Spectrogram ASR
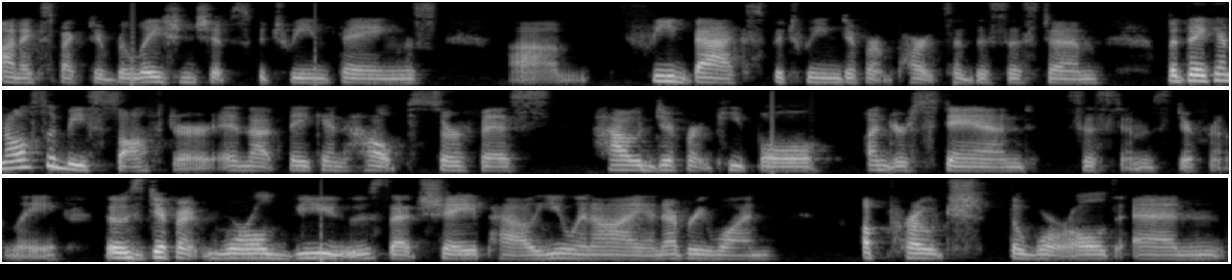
unexpected relationships between things, um, feedbacks between different parts of the system. But they can also be softer in that they can help surface how different people understand systems differently. Those different worldviews that shape how you and I and everyone approach the world and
